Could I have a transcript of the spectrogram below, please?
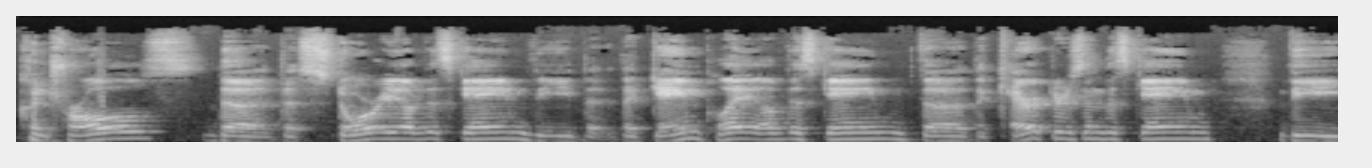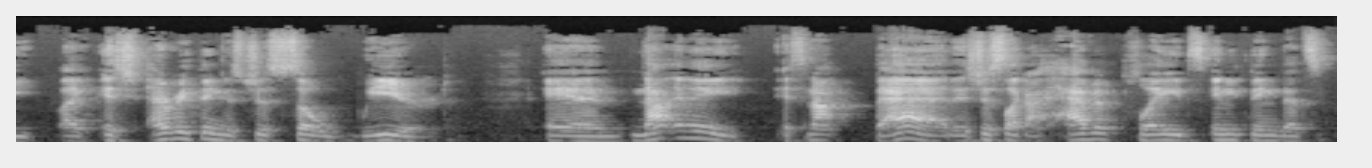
controls the the story of this game, the, the the gameplay of this game, the the characters in this game, the like it's everything is just so weird and not in a it's not bad it's just like i haven't played anything that's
